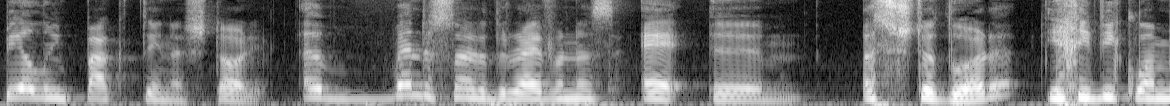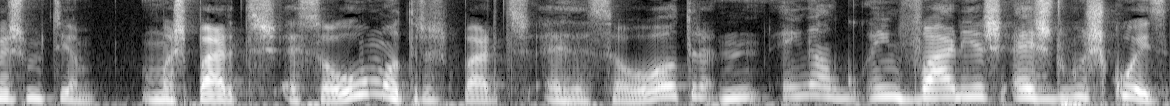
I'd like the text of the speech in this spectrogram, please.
pelo impacto que tem na história. A banda sonora de Ravenous é um, assustadora e ridícula ao mesmo tempo umas partes é só uma, outras partes é só outra, em, algo, em várias as duas coisas.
